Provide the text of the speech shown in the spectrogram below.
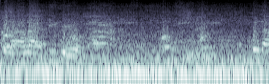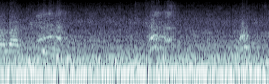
But I like you. But I like you.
